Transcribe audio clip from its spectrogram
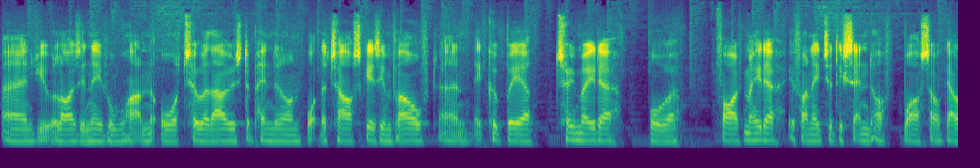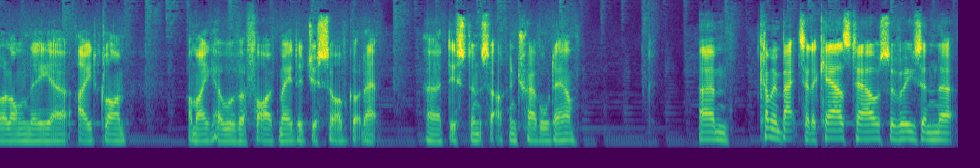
and utilising either one or two of those, depending on what the task is involved. And it could be a two metre or a five metre if I need to descend off whilst I go along the uh, aid climb. I may go with a five metre just so I've got that uh, distance that I can travel down. Um, coming back to the cow's tails, the reason that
